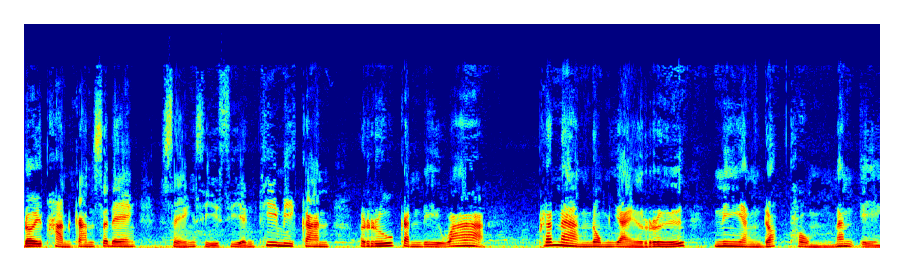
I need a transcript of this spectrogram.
โดยผ่านการแสดงแสงสีเสียงที่มีการรู้กันดีว่า พระนางนมใหญ่หรือเนียงดอกทมนั่นเอง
